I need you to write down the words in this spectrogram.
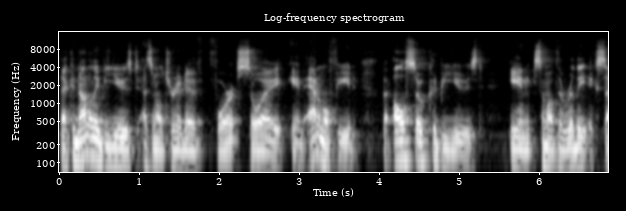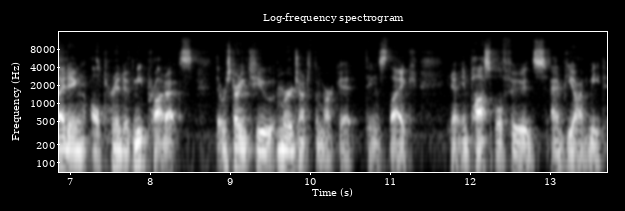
that could not only be used as an alternative for soy in animal feed, but also could be used in some of the really exciting alternative meat products that were starting to emerge onto the market. Things like you know, Impossible Foods and Beyond Meat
